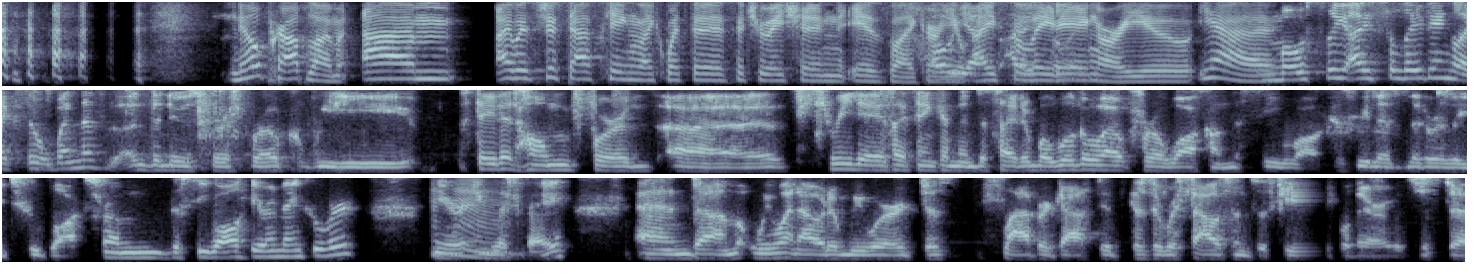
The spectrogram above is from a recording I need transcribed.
no problem. Um, I was just asking, like, what the situation is like. Are Oh, you yes, isolating? Are you? Yeah. mostly isolating. Like the, when the the news first broke, we stayed at home for uh, three days, I think, and then decided, well, we'll go out for a walk on the seawall because we live literally two blocks from the seawall here in Vancouver, near Mhm. English Bay. And um, we went out and we were just flabbergasted because there were thousands of people there. It was just a,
